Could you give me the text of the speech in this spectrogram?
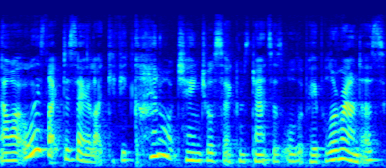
Now, I always like to say, like, if you cannot change your circumstances or the people around us,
